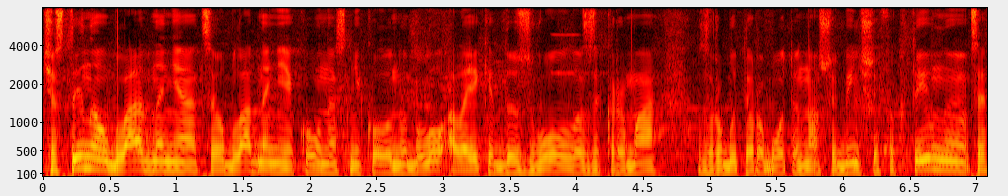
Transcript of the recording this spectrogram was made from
Частина обладнання це обладнання, якого у нас ніколи не було, але яке дозволило, зокрема, зробити роботу нашу більш ефективною. Це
